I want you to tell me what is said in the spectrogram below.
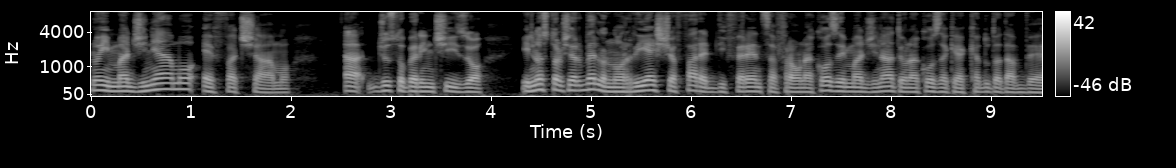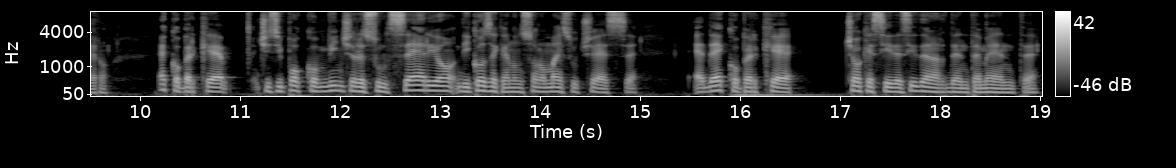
noi immaginiamo e facciamo. Ah, giusto per inciso, il nostro cervello non riesce a fare differenza fra una cosa immaginata e una cosa che è accaduta davvero. Ecco perché ci si può convincere sul serio di cose che non sono mai successe. Ed ecco perché ciò che si desidera ardentemente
